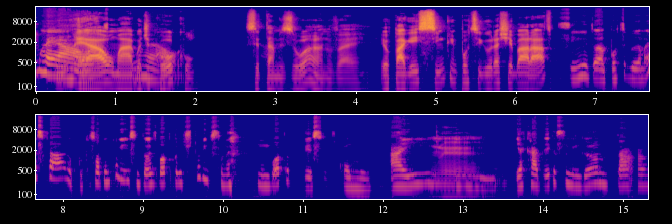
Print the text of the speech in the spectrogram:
Um real. Um real uma água Um de real. coco? Você tá me zoando, velho. Eu paguei 5 em Porto Seguro, achei barato. Sim, então a Porto Seguro é mais caro, porque só tem turista, então eles botam preço de turista, né? Não bota preço comum. Aí, É. e, e a cadeira, se não me engano, tava.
